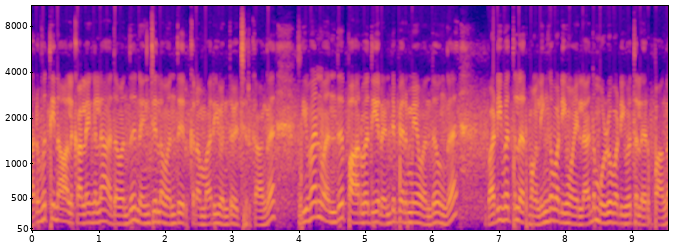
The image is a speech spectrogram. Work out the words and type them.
அறுபத்தி நாலு கலைகளை அதை வந்து நெஞ்சில் வந்து இருக்கிற மாதிரி வந்து வச்சுருக்காங்க. சிவன் வந்து பார்வதி ரெண்டு பேருமே வந்து உங்கள் வடிவத்தில் இருப்பாங்க. லிங்க வடிவம் இல்லாத முழு வடிவத்தில் இருப்பாங்க.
